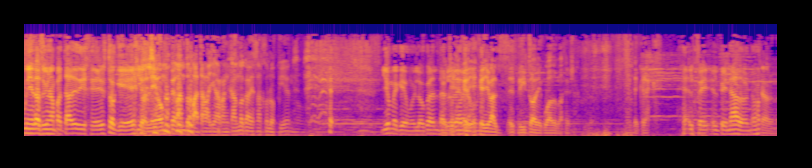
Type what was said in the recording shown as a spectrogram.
puñetazo y una patada y dije, ¿esto qué es? Tío, León pegando patadas y arrancando cabezas con los pies. ¿no? Yo me quedo muy loco al darle es, al que, R1. es que lleva el, el pelito adecuado para hacer esas cosas. El de crack. el, pe- el peinado, ¿no? Claro.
